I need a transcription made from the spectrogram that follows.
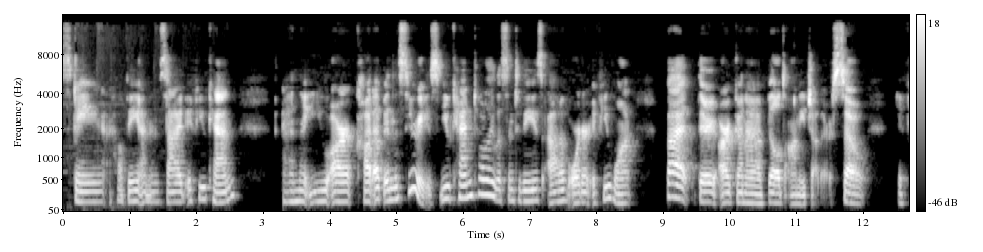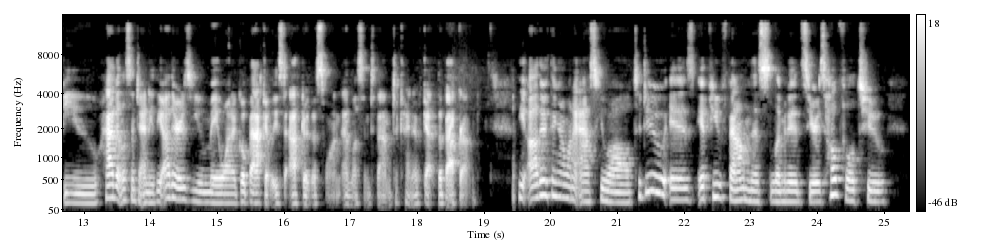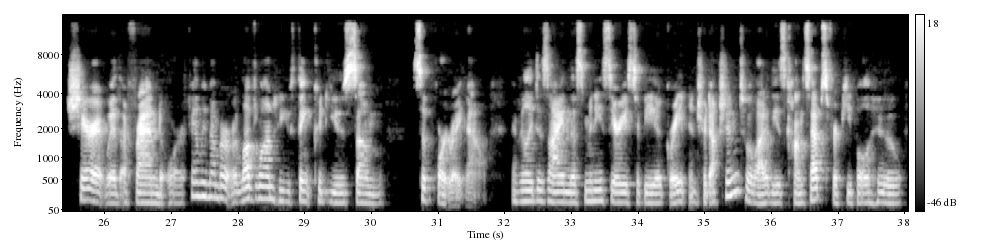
staying healthy and inside if you can, and that you are caught up in the series. You can totally listen to these out of order if you want, but they are going to build on each other. So if you haven't listened to any of the others, you may want to go back at least after this one and listen to them to kind of get the background. The other thing I want to ask you all to do is if you found this limited series helpful to share it with a friend or family member or loved one who you think could use some support right now. I really designed this mini series to be a great introduction to a lot of these concepts for people who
